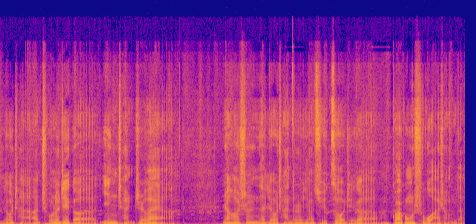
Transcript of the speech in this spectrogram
流产啊，除了这个引产之外啊，然后剩下的流产都是要去做这个刮宫术啊什么的。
